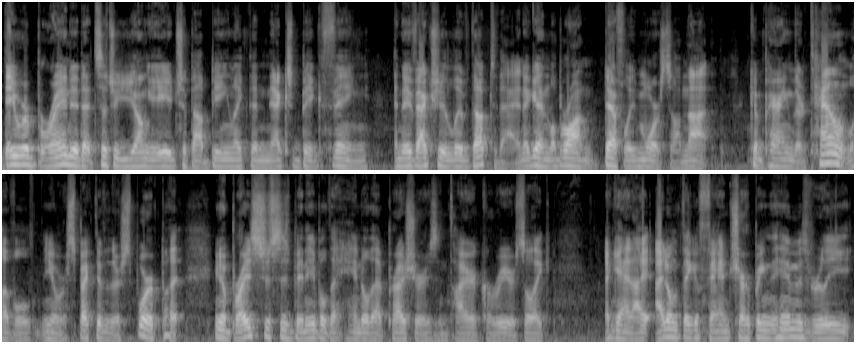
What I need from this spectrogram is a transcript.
they were branded at such a young age about being like the next big thing and they've actually lived up to that. And again lebron definitely more so. I'm not comparing their talent level you know respective of their sport but you know bryce just has been able to handle that pressure his entire career so like again, I, I don't think a fan chirping to him is really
